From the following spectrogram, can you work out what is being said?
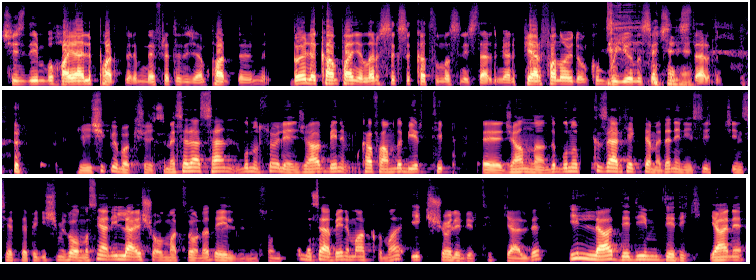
çizdiğim bu hayali partnerim, nefret edeceğim partnerimin böyle kampanyalara sık sık katılmasını isterdim. Yani Pierre Van Hooydonk'un bıyığını seçsin isterdim. Değişik bir bakış açısı. Mesela sen bunu söyleyince abi benim kafamda bir tip e, canlandı. Bunu kız erkek demeden en iyisi cinsiyette pek işimiz olmasın. Yani illa eş olmak zorunda değil dedin sonuçta. Mesela benim aklıma ilk şöyle bir tip geldi. İlla dediğim dedik. Yani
